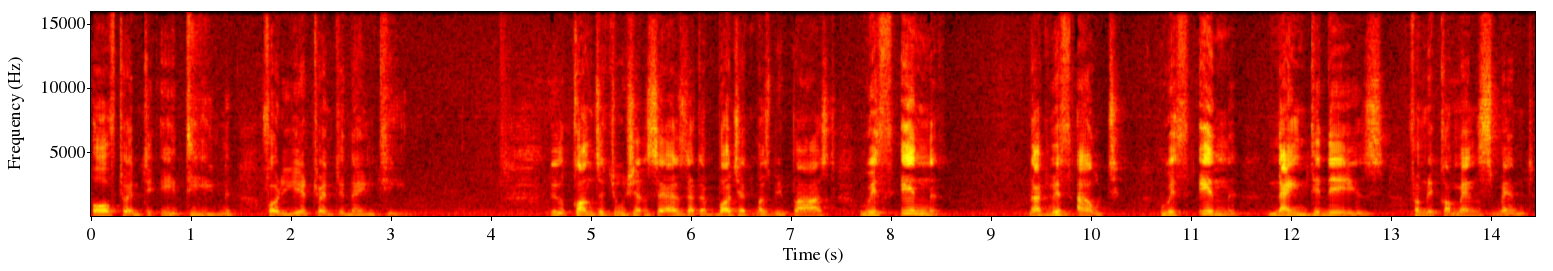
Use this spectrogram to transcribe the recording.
of 2018 for the year 2019. The Constitution says that a budget must be passed within, not without, within 90 days from the commencement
